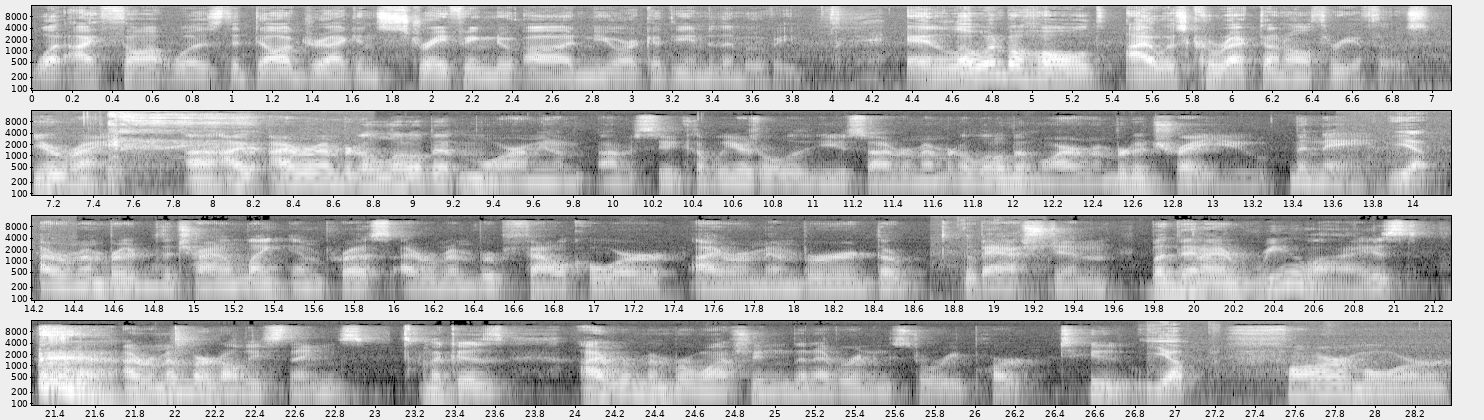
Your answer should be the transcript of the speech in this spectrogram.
what I thought was the dog dragon strafing New, uh, New York at the end of the movie. And lo and behold, I was correct on all three of those. You're right. Uh, I, I remembered a little bit more. I mean, I'm obviously a couple years older than you, so I remembered a little bit more. I remembered Atreyu, the name. Yep. I remembered the childlike Empress. I remembered Falkor. I remembered the, the Bastian. But then I realized I remembered all these things because I remember watching The Neverending Story Part 2 Yep. far more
